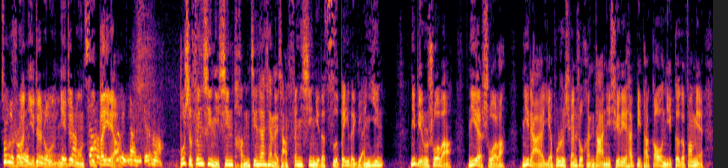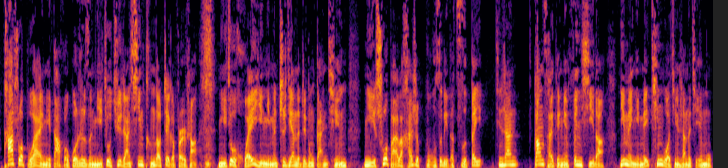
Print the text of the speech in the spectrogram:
就是说你这种你这种自卑啊，你知道吗？不是分析你心疼，金山现在想分析你的自卑的原因。你比如说吧，你也说了，你俩也不是悬殊很大，你学历还比他高，你各个方面，他说不爱你，打伙过日子，你就居然心疼到这个份上，你就怀疑你们之间的这种感情。你说白了还是骨子里的自卑。金山刚才给您分析的，因为你没听过金山的节目，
